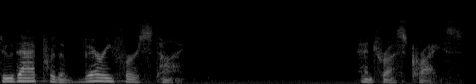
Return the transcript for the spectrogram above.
Do that for the very first time and trust Christ.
